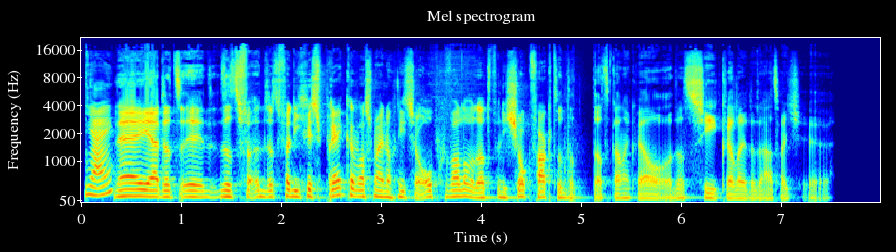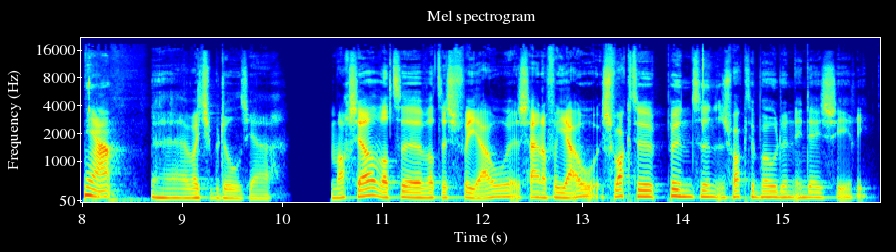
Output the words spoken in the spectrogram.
Jij? Nee, ja, dat, eh, dat, dat van die gesprekken was mij nog niet zo opgevallen. Want dat van die shockfactor, dat, dat kan ik wel, dat zie ik wel inderdaad wat je, Ja. eh, wat je bedoelt, ja. Marcel, wat, eh, wat is voor jou, zijn er voor jou zwaktepunten, zwakteboden in deze serie?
